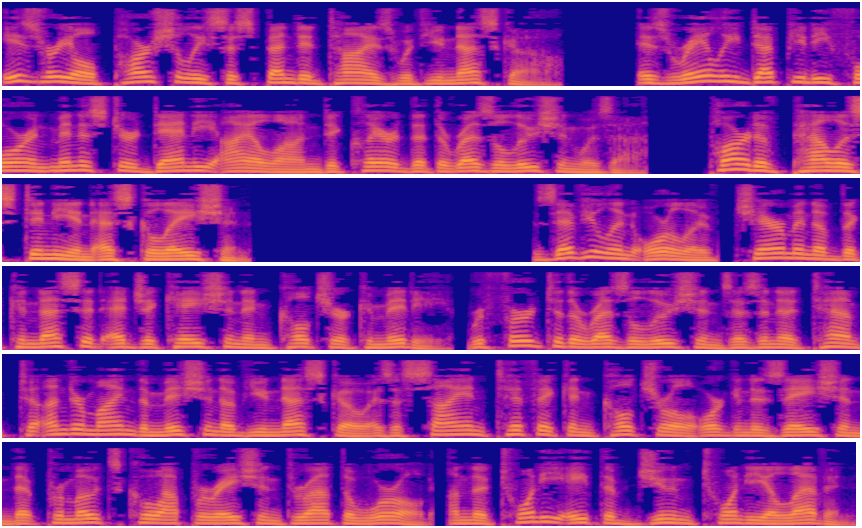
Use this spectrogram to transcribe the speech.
Israel partially suspended ties with UNESCO. Israeli Deputy Foreign Minister Danny Ayalon declared that the resolution was a part of Palestinian escalation Zevulun Orlov, chairman of the Knesset Education and Culture Committee, referred to the resolutions as an attempt to undermine the mission of UNESCO as a scientific and cultural organization that promotes cooperation throughout the world. On the 28th of June 2011,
